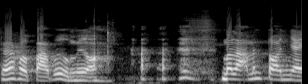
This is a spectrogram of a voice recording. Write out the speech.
แล้วเขาปากเพิ่มไม่หรอมะละมันตอนใหญ่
